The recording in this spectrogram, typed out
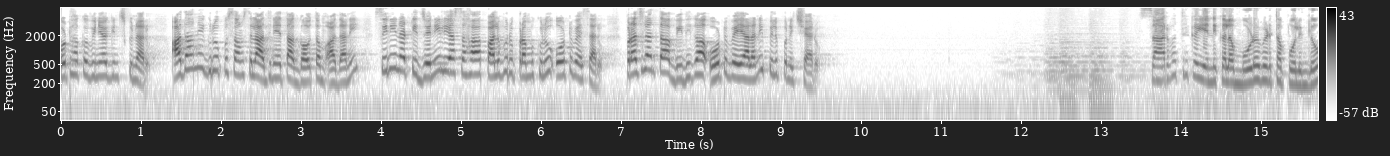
ఓటు హక్కు వినియోగించుకున్నారు. అదానీ గ్రూప్ సంస్థల అధినేత గౌతమ్ అదానీ సినీ నటి జెనీలియా సహా పలువురు ప్రముఖులు ఓటు వేశారు. ప్రజలంతా విధిగా ఓటు వేయాలని పిలుపునిచ్చారు. సార్వత్రిక ఎన్నికల మూడో విడత పోలింగ్లో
